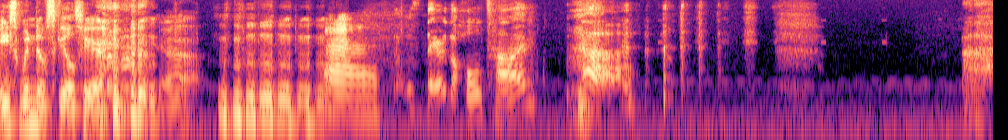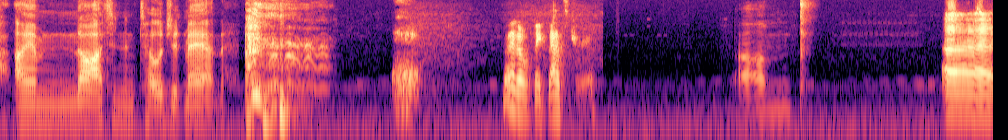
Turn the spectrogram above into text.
Ace window skills here. Yeah. Uh, That was there the whole time? Ah. Ah, I am not an intelligent man. I don't think that's true. Um, Uh,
